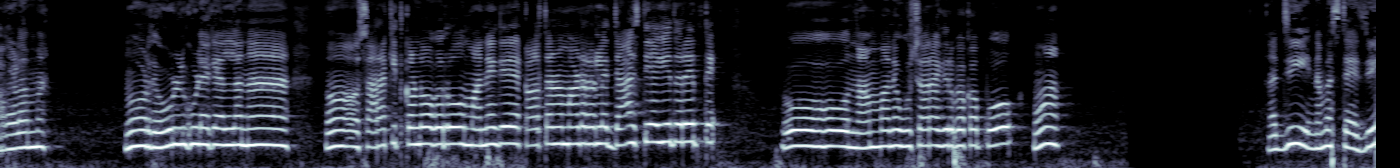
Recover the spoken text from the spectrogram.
ಅವಳಮ್ಮ, ನೋಡ್ದೆ ಉಳ್ಗುಳೆಗೆಲ್ಲನ ಸರ ಕಿತ್ಕೊಂಡು ಹೋಗೋರು ಮನೆಗೆ ಕಳ್ತನ ಮಾಡೋರೆಲ್ಲ ಜಾಸ್ತಿ ಆಗಿದ್ದಾರೆ ಅಂತೆ. ಓಹೋ ನಮ್ಮ ಮನೆ ಹುಷಾರಾಗಿರ್ಬೇಕಪ್ಪ. ಹ್ಞೂ ಅಜ್ಜಿ ನಮಸ್ತೆ ಅಜ್ಜಿ.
